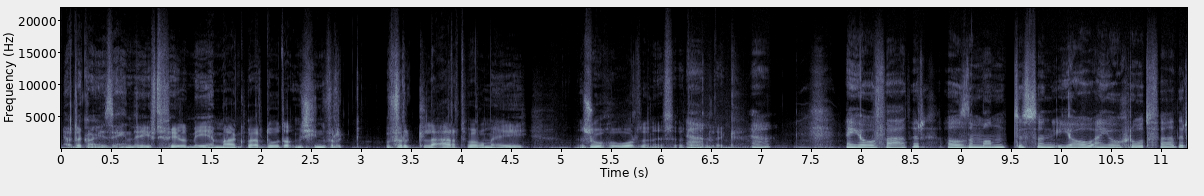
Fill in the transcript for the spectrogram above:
ja, dan kan je zeggen, hij heeft veel meegemaakt, waardoor dat misschien ver, verklaart waarom hij zo geworden is uiteindelijk. Ja, ja. En jouw vader, als de man tussen jou en jouw grootvader,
